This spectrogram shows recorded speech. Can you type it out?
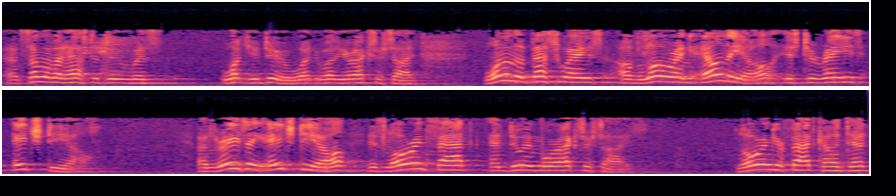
and some of it has to do with what you do, what, you exercise. One of the best ways of lowering LDL is to raise HDL. And raising HDL is lowering fat and doing more exercise. Lowering your fat content,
